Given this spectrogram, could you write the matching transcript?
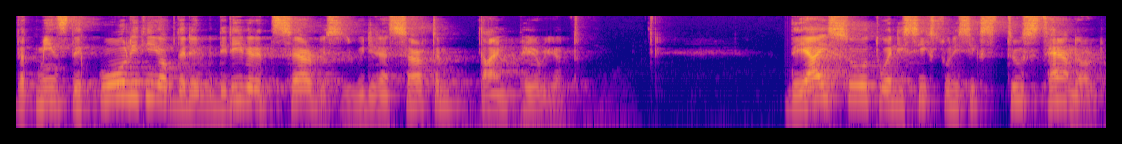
That means the quality of the delivered services within a certain time period. The ISO 26262 standard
